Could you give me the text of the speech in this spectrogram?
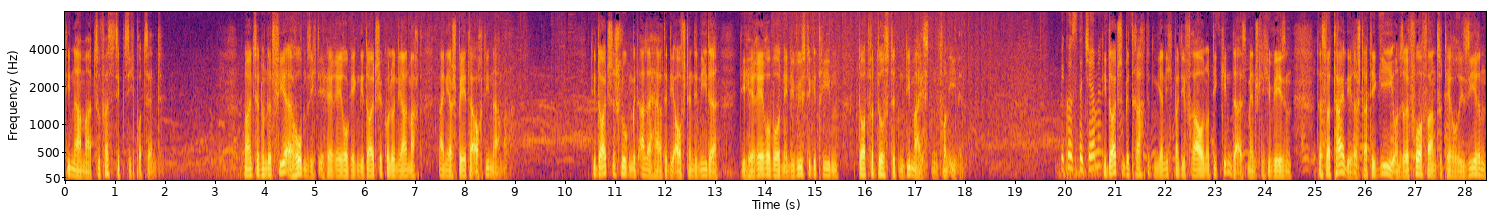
die Nama zu fast 70 Prozent. 1904 erhoben sich die Herero gegen die deutsche Kolonialmacht, ein Jahr später auch die Nama. Die Deutschen schlugen mit aller Härte die Aufstände nieder. Die Herero wurden in die Wüste getrieben, dort verdursteten die meisten von ihnen. Die Deutschen betrachteten ja nicht mal die Frauen und die Kinder als menschliche Wesen. Das war Teil ihrer Strategie, unsere Vorfahren zu terrorisieren,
